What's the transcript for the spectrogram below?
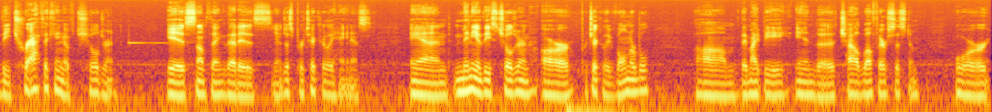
the trafficking of children is something that is you know just particularly heinous and many of these children are particularly vulnerable um, they might be in the child welfare system or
